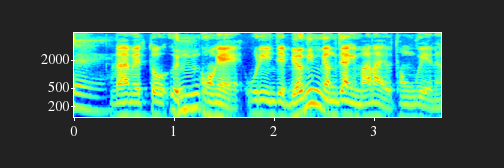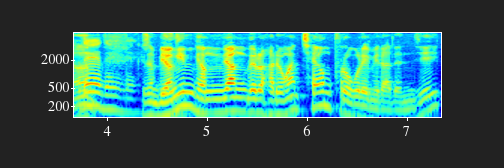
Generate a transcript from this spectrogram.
네. 그다음에 또 은공예 우리 이제 명인 명장이 많아요 동구에는 네, 네, 네. 그래서 명인 병장들을 활용한 체험 프로그램이라든지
